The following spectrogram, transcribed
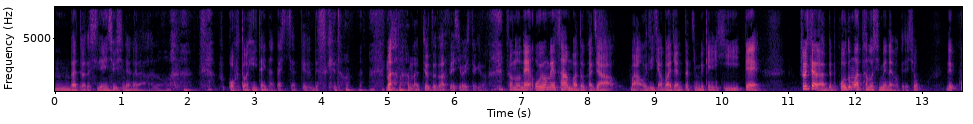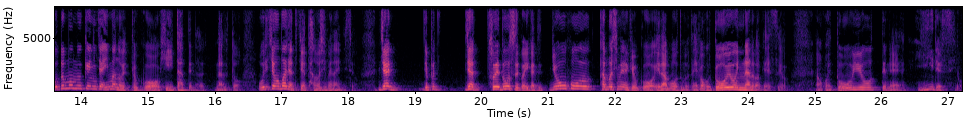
んばって私練習しながら、あの、お布団引いたりなんかしちゃってるんですけど。まあまあまあ、ちょっと脱線しましたけど、そのね、お嫁サンバとかじゃあ、まあおじいちゃんおばあちゃんたち向けに弾いて、そしたらでも子供は楽しめないわけでしょ？で、子供向けにじゃあ今の曲を弾いたってなると、おじいちゃんおばあちゃんたちは楽しめないんですよ。じゃあ、やっぱりじゃあ、それどうすればいいかって、両方楽しめる曲を選ぼうと思ったら、やっぱこれ同様になるわけですよ。あこれ同様ってね、いいですよ。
